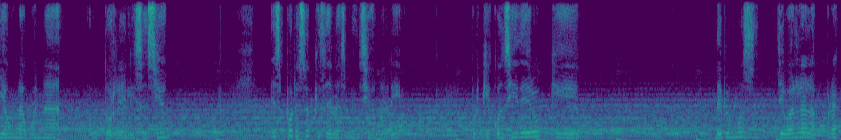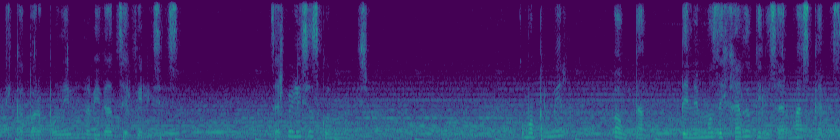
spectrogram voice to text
y a una buena autorrealización. Es por eso que se las mencionaré, porque considero que debemos llevarla a la práctica para poder en realidad ser felices. Ser felices con uno mismo. Como primer pauta, tenemos dejar de utilizar máscaras.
